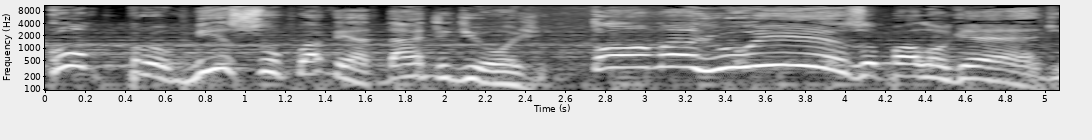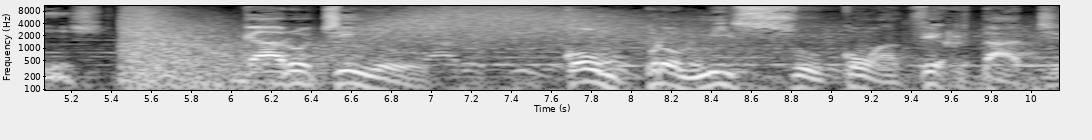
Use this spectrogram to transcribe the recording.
compromisso com a verdade de hoje. Toma juízo, Paulo Guedes. Garotinho, compromisso com a verdade.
